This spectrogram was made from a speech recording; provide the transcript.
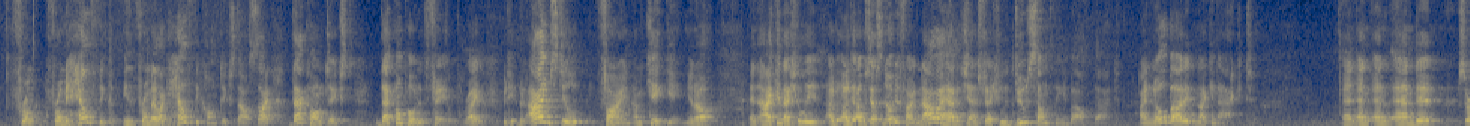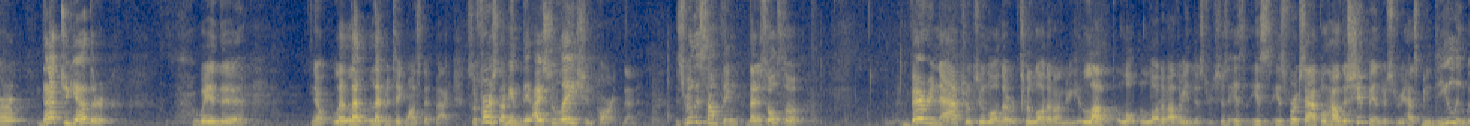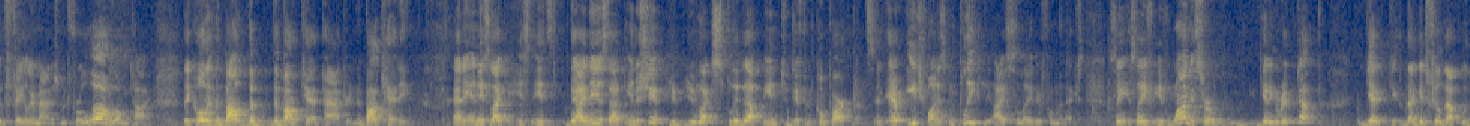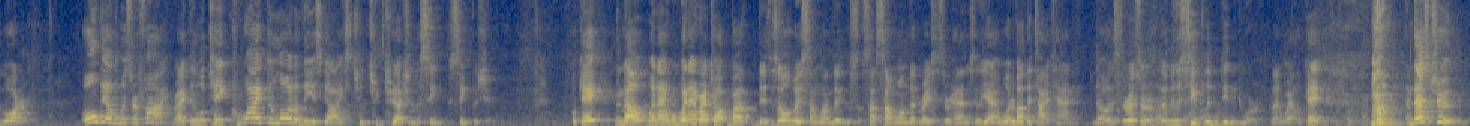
from, from a healthy, from a like healthy context outside. That context, that component failed, right? But, but I'm still fine, I'm kicking, you know? And I can actually, I, I, I was just notified. Now I have a chance to actually do something about that. I know about it and I can act. And, and, and, and uh, so that together with, uh, you know, let, let, let me take one step back. So first, I mean, the isolation part then. It's really something that is also very natural to a lot of, to a lot of, other, lot, lot of other industries. Is, is, is, for example, how the ship industry has been dealing with failure management for a long, long time. They call it the, bulk, the, the bulkhead pattern, the bulkheading. And, and it's like, it's, it's, the idea is that in a ship, you, you like split it up into different compartments, and each one is completely isolated from the next. So, so if, if one is sort of getting ripped up, get, that gets filled up with water, all the elements are fine, right? It will take quite a lot of these guys to, to, to actually sink, sink the ship. Okay, now when I, whenever I talk about this, there's always someone that, someone that raises their hand and says, yeah, what about the Titanic? No, it's the of, I mean, it simply didn't work that well, okay? and that's true.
